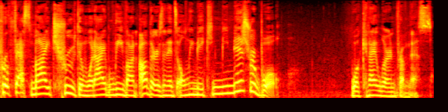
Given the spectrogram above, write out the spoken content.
profess my truth and what I believe on others, and it's only making me miserable. What can I learn from this?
